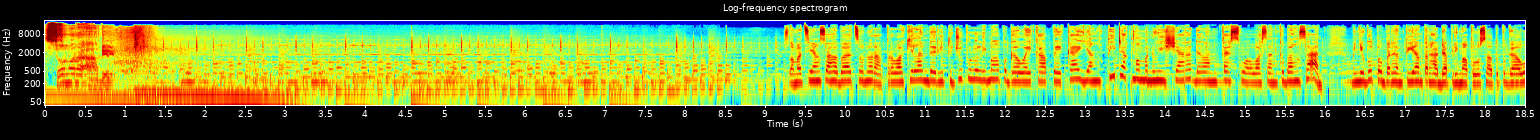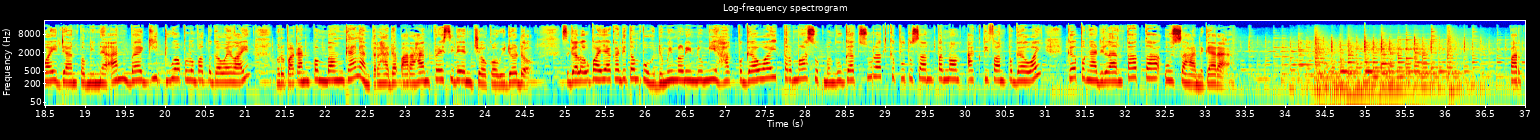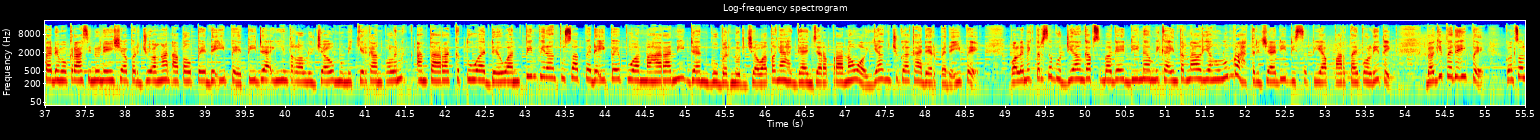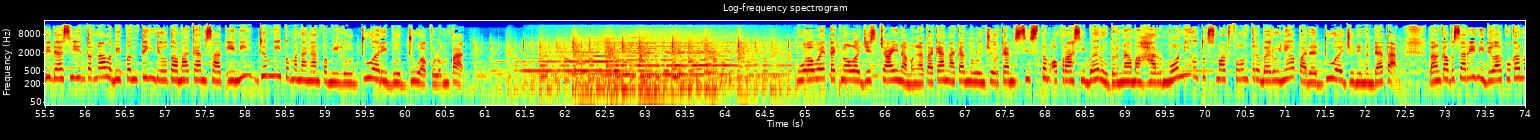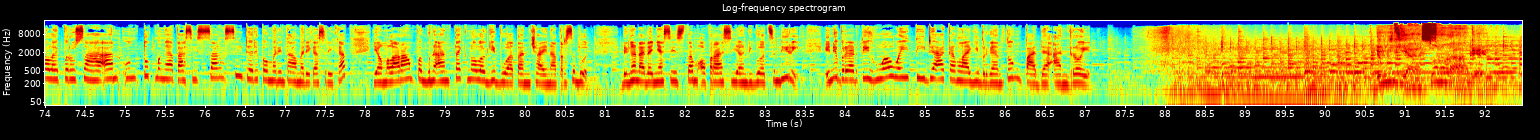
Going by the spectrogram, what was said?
Sonora Update. Selamat siang sahabat Sonora, perwakilan dari 75 pegawai KPK yang tidak memenuhi syarat dalam tes wawasan kebangsaan menyebut pemberhentian terhadap 51 pegawai dan pembinaan bagi 24 pegawai lain merupakan pembangkangan terhadap arahan Presiden Joko Widodo. Segala upaya akan ditempuh demi melindungi hak pegawai termasuk menggugat surat keputusan penonaktifan pegawai ke Pengadilan Tata Usaha Negara. Partai Demokrasi Indonesia Perjuangan atau PDIP tidak ingin terlalu jauh memikirkan polemik antara Ketua Dewan Pimpinan Pusat PDIP Puan Maharani dan Gubernur Jawa Tengah Ganjar Pranowo yang juga kader PDIP. Polemik tersebut dianggap sebagai dinamika internal yang lumrah terjadi di setiap partai politik. Bagi PDIP, konsolidasi internal lebih penting diutamakan saat ini demi pemenangan pemilu 2024. Huawei Technologies China mengatakan akan meluncurkan sistem operasi baru bernama Harmony untuk smartphone terbarunya pada 2 Juni mendatang. Langkah besar ini dilakukan oleh perusahaan untuk mengatasi sanksi dari pemerintah Amerika Serikat yang melarang penggunaan teknologi buatan China tersebut. Dengan adanya sistem operasi yang dibuat sendiri, ini berarti Huawei tidak akan lagi bergantung pada Android. Demikian Sonora Update.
